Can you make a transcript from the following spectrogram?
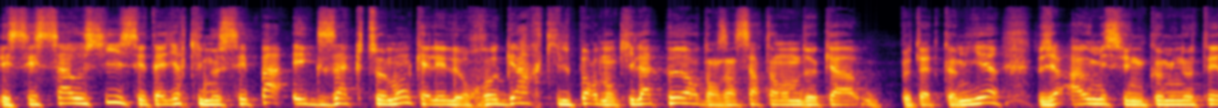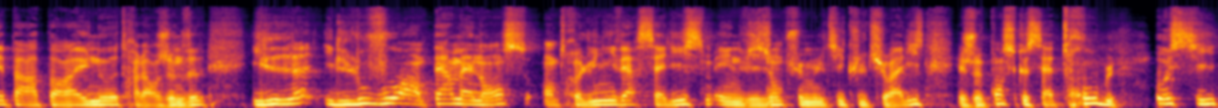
Et c'est ça aussi, c'est-à-dire qu'il ne sait pas exactement quel est le regard qu'il porte. Donc il a peur dans un certain nombre de cas, ou peut-être comme hier, de dire ah oui mais c'est une communauté par rapport à une autre. Alors je ne veux. Il il louvoie en permanence entre l'universalisme et une vision plus multiculturaliste. Et je pense que ça trouble aussi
